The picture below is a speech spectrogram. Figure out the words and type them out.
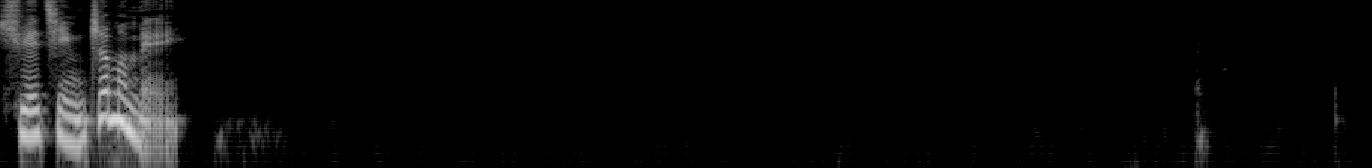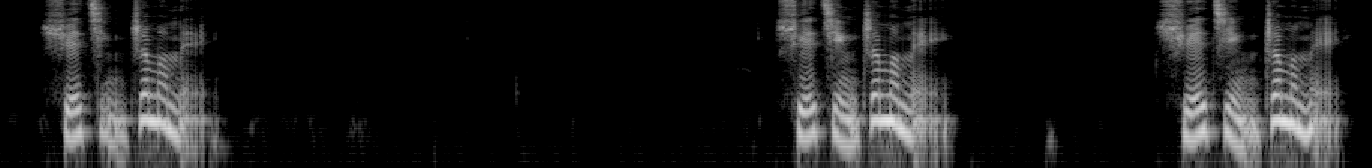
雪景这么美，雪景这么美，雪景这么美，雪景这么美，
